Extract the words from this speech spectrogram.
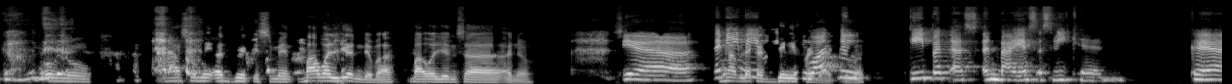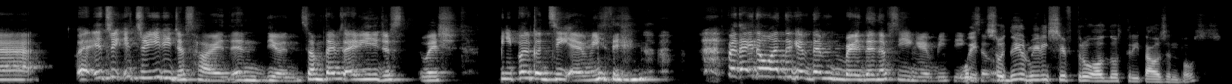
God. Oh no. Ah, so may advertisement. Bawal yun, di ba? Bawal yun sa, ano. Yeah. I You have mean, like a we, day we for want that, to diba? keep it as unbiased as we can. Kaya, it's, it's really just hard. And yun, sometimes I really just wish people could see everything. but I don't want to give them the burden of seeing everything. Wait, so do you really sift through all those 3,000 posts?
